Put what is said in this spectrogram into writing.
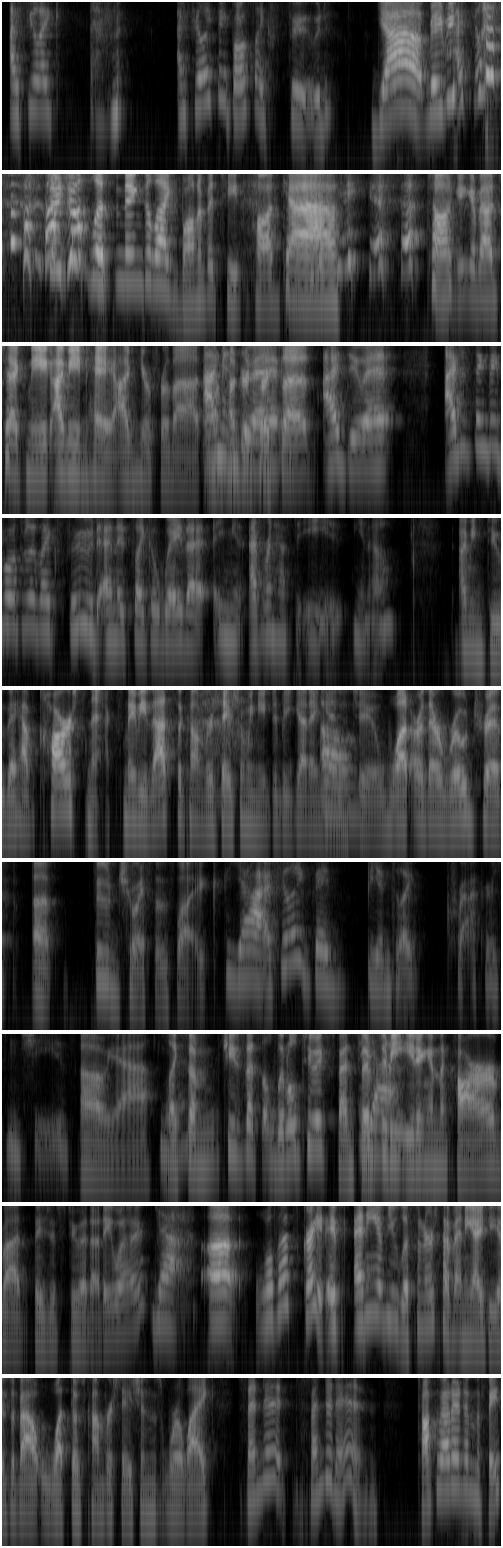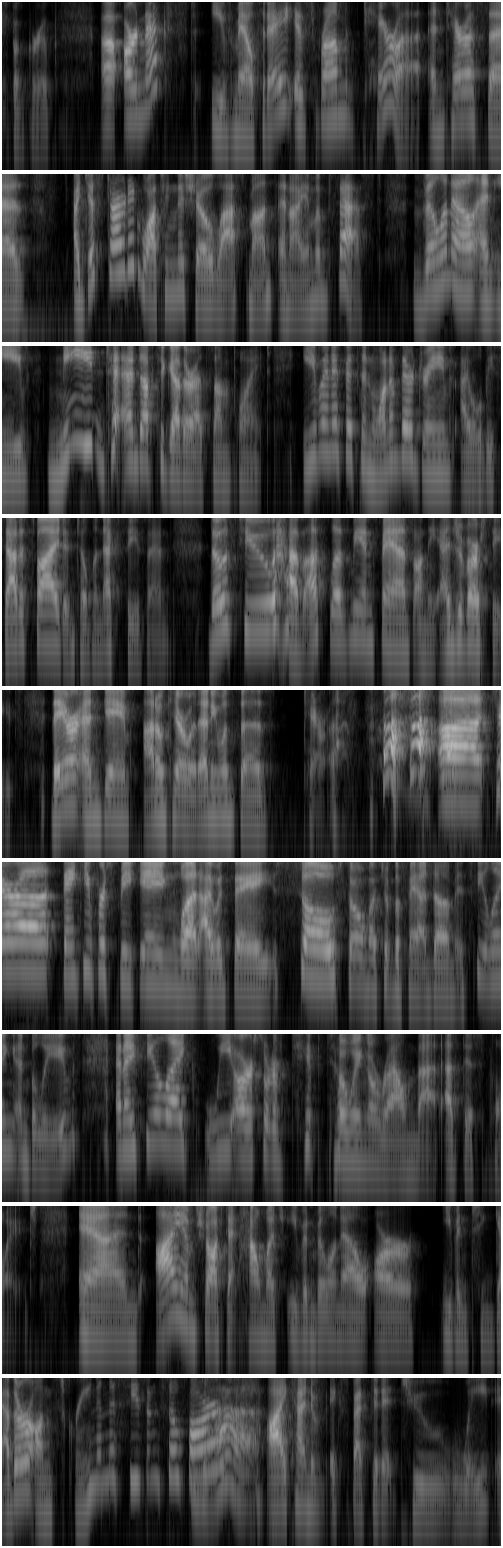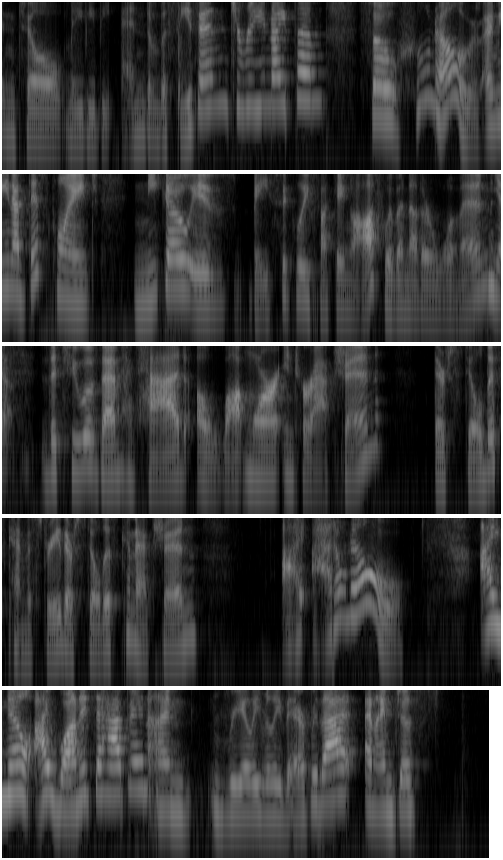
I feel like I feel like they both like food. Yeah, maybe I feel like they're just listening to like Bon Appetit podcasts, talking about technique. I mean, hey, I'm here for that. I'm into it. 100%. I do it. I just think they both really like food, and it's like a way that I mean everyone has to eat, you know. I mean, do they have car snacks? Maybe that's the conversation we need to be getting Oh. into. What are their road trip uh, food choices like? Yeah, I feel like they'd be into like crackers and cheese. Oh yeah, like some cheese that's a little too expensive to be eating in the car, but they just do it anyway. yeah. Uh, well, that's great. If any of you listeners have any ideas about what those conversations were like, send it send it in. Talk about it in the Facebook group. Uh, our next Eve mail today is from Tara, and Tara says, "I just started watching the show last month, and I am obsessed. Villanelle and Eve need to end up together at some point." Even if it's in one of their dreams, I will be satisfied until the next season. Those two have us lesbian fans on the edge of our seats. They are endgame. I don't care what anyone says. Tara. uh, Tara, thank you for speaking what I would say so, so much of the fandom is feeling and believes. And I feel like we are sort of tiptoeing around that at this point. And I am shocked at how much Eve and Villanelle are even together on screen in this season so far. Yeah. I kind of expected it to wait until maybe the end of the season to reunite them. So who knows? I mean, at this point, Nico is basically fucking off with another woman. Yeah. The two of them have had a lot more interaction. There's still this chemistry, there's still this connection. I I don't know. I know. I want it to happen. I'm really, really there for that. And I'm just,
